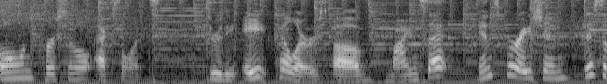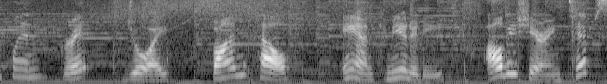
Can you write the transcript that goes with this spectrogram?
own personal excellence through the eight pillars of mindset, inspiration, discipline, grit, joy, fun, health, and community. I'll be sharing tips,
